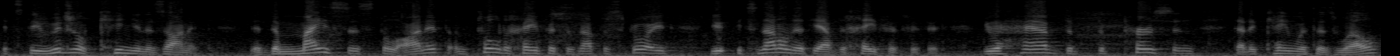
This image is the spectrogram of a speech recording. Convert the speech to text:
it's the original Kenyan is on it. The, the mice is still on it until the Chayfetz is not destroyed. You, it's not only that you have the Chayfetz with it, you have the, the person that it came with as well,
